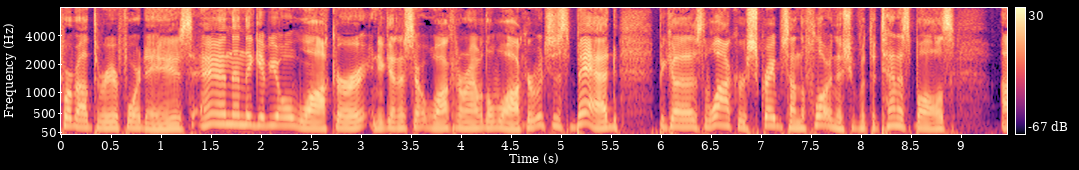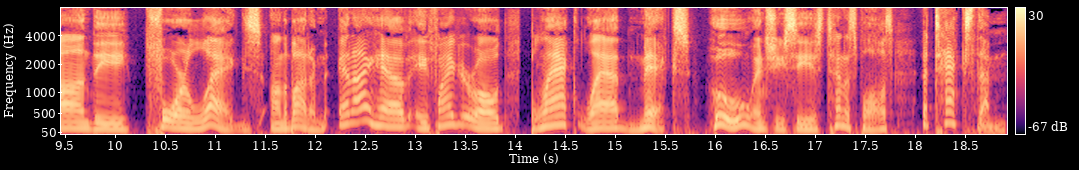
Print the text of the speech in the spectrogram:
for about three or four days, and then they give you a walker, and you got to start walking around with a walker, which is bad because the walker scrapes on the floor, and they should put the tennis balls on the four legs on the bottom. And I have a five year old black lab mix who, when she sees tennis balls, attacks them.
